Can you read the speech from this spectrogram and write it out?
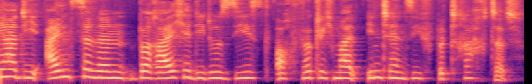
ja, die einzelnen Bereiche, die du siehst, auch wirklich mal intensiv betrachtet.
